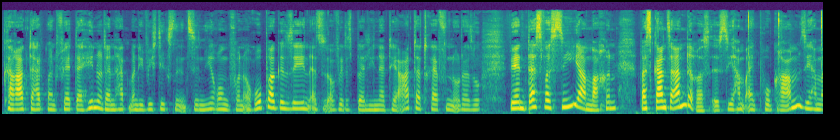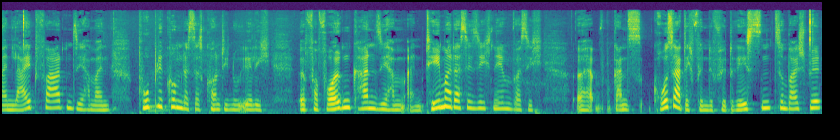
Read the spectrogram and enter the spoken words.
Charakter hat, man fährt dahin und dann hat man die wichtigsten Inszenierungen von Europa gesehen, also auch wie das Berliner Theatertreffen oder so. Während das, was Sie ja machen, was ganz anderes ist. Sie haben ein Programm, Sie haben einen Leitfaden, Sie haben ein Publikum, das das kontinuierlich äh, verfolgen kann. Sie haben ein Thema, das Sie sich nehmen, was ich äh, ganz großartig finde für Dresden zum Beispiel.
